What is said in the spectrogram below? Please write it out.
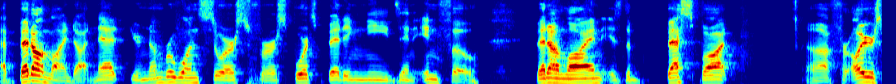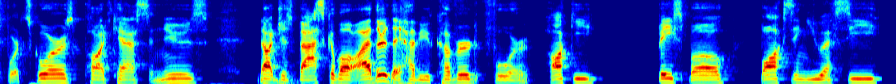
at betonline.net, your number one source for sports betting needs and info. BetOnline is the best spot uh, for all your sports scores, podcasts, and news. Not just basketball either. They have you covered for hockey, baseball, boxing, UFC.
